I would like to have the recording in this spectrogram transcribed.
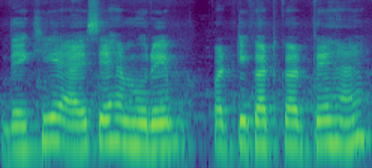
देखिए, ऐसे हम उरेब पट्टी कट करते हैं।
